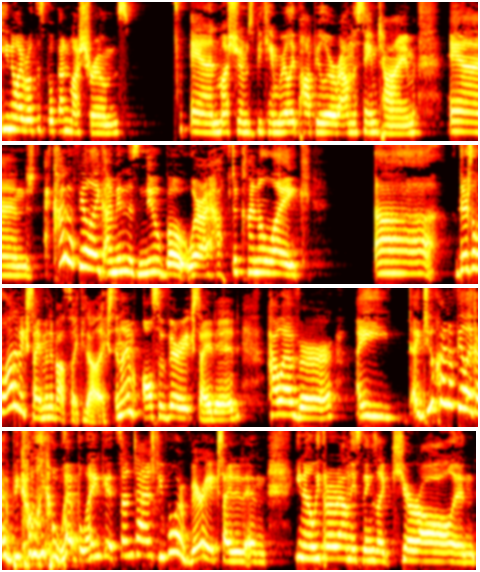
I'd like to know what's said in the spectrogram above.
you know, I wrote this book on mushrooms and mushrooms became really popular around the same time. And I kind of feel like I'm in this new boat where I have to kind of like, uh, there's a lot of excitement about psychedelics and I'm also very excited. However, I I do kind of feel like I've become like a wet blanket sometimes. People are very excited and, you know, we throw around these things like cure all and,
